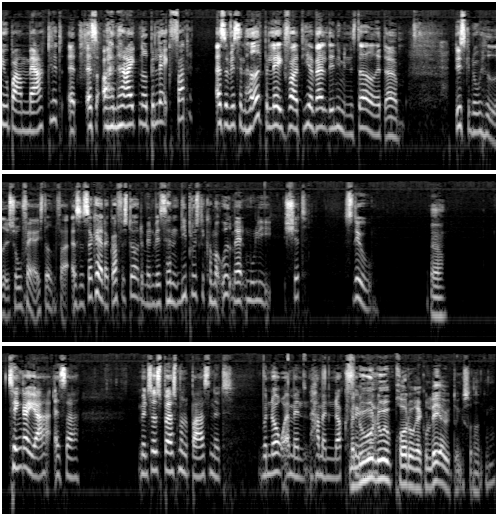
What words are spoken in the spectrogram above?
Det er jo bare mærkeligt, at... Altså, og han har ikke noget belæg for det. Altså, hvis han havde et belæg for, at de har valgt ind i ministeriet, at der, det skal nu hedde sofaer i stedet for. Altså, så kan jeg da godt forstå det, men hvis han lige pludselig kommer ud med alt muligt shit, så det er jo, Ja. tænker jeg, altså... Men så er spørgsmålet bare sådan, at hvornår er man, har man nok Men nu, følgere? nu prøver du at regulere ytringsfriheden, ikke?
